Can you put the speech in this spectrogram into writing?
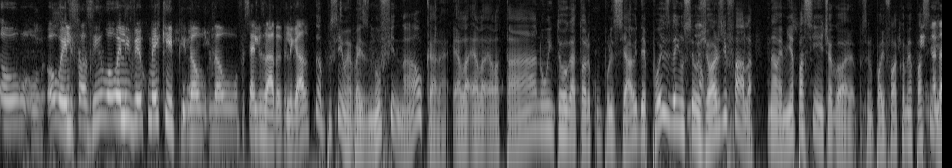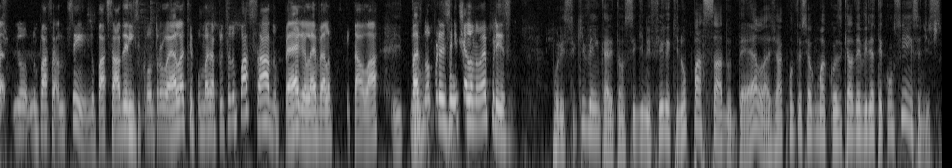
ou, ou ele sozinho, ou ele veio com uma equipe não, não oficializada, tá ligado? Não, sim, mas- mas no final, cara, ela, ela, ela tá num interrogatório com um policial e depois vem o seu Jorge e fala: Não, é minha paciente agora. Você não pode falar com a minha paciente. No, no passado, sim, no passado eles encontrou ela, tipo, mas a polícia do passado pega, leva ela pro hospital lá, Então, mas no presente ela não é presa. Por isso que vem, cara. Então significa que no passado dela já aconteceu alguma coisa que ela deveria ter consciência disso.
